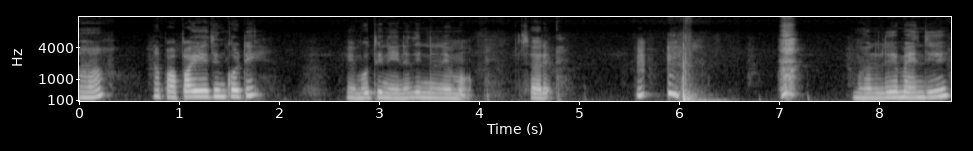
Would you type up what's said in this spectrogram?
నా పాప ఏది ఇంకోటి? ఏమో తి నేనే తిన్నానేమో. సరే. మళ్ళీ ఏమైంది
